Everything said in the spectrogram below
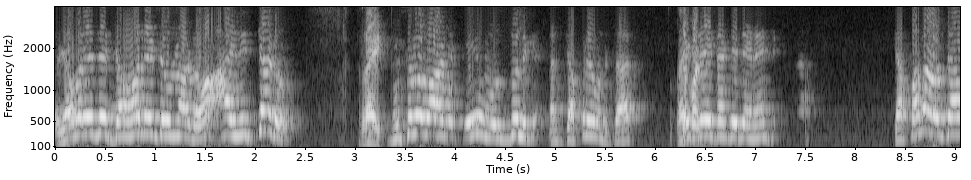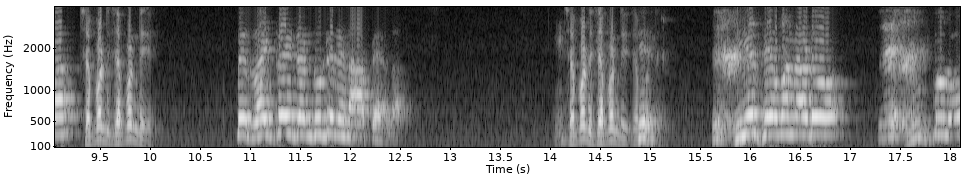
ఎవరైతే జవహర్ రెడ్డి ఉన్నాడో ఆయన ఇచ్చాడు రైట్ ముసలి వాళ్ళకి వృద్ధులకి నన్ను చెప్పలేమండి సార్ రైట్. రైట్ అంటే నేనేం? చెప్పాలా వద్దా చెప్పండి చెప్పండి మీరు రైట్ రైట్ అంటుంటే నేను ఆపేయాలా చెప్పండి చెప్పండి చెప్పండి సిఎస్ ఏమన్నాడు వృద్ధులు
